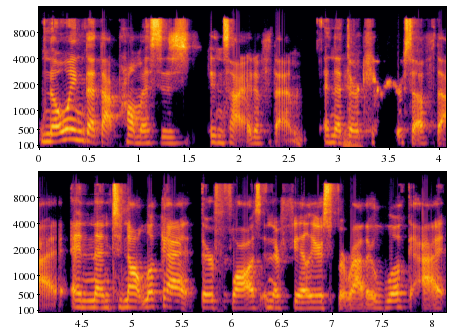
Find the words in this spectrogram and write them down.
knowing that that promise is inside of them and that yeah. they're carriers of that and then to not look at their flaws and their failures but rather look at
